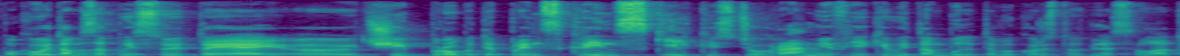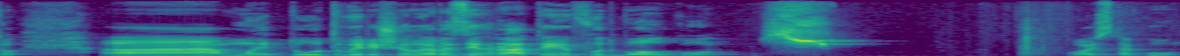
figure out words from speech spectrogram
Поки ви там записуєте е, чи робите принтскрін з кількістю грамів, які ви там будете використовувати для салату, ми тут вирішили розіграти футболку. Ось таку.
